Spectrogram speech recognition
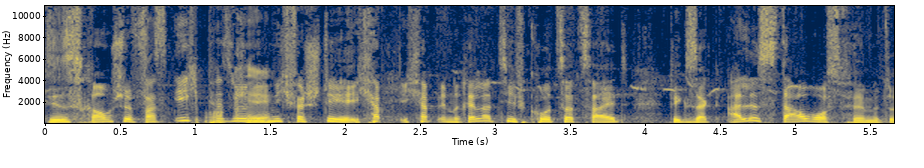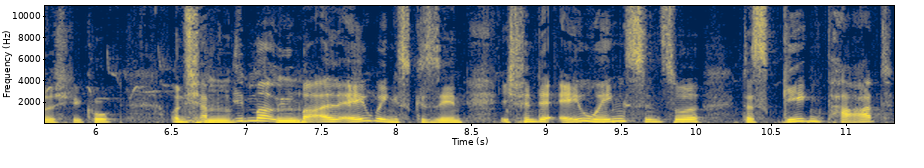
dieses Raumschiff, was ich persönlich Okay. nicht verstehe. Ich habe ich hab in relativ kurzer Zeit, wie gesagt, alle Star Wars Filme durchgeguckt und ich habe Hm, immer überall A-Wings gesehen. Ich finde, A-Wings sind so das Gegenpart,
